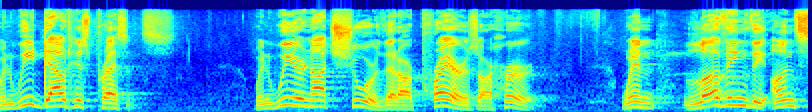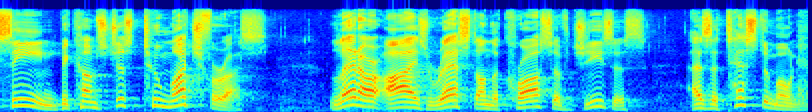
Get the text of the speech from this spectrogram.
When we doubt His presence, when we are not sure that our prayers are heard, when loving the unseen becomes just too much for us, let our eyes rest on the cross of Jesus as a testimony,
